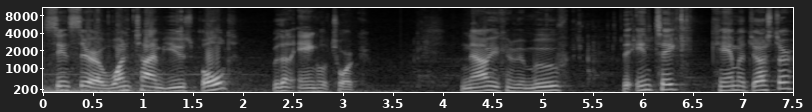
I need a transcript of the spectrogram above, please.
since they're a one-time use bolt with an angle torque. Now you can remove the intake cam adjuster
